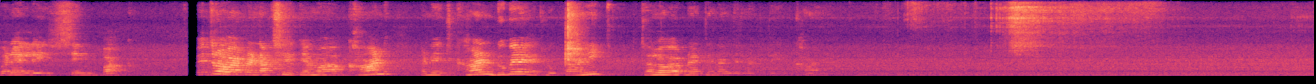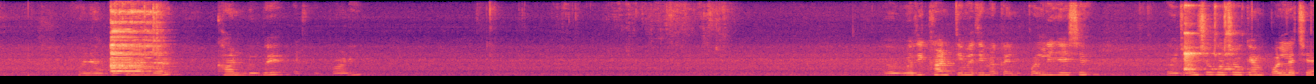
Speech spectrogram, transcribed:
બનાવી લઈ સિંગ પાક. મિત્રો, હવે આપણે નાખીએ તેમાં ખાંડ. અને ખાંડ ડૂબે એટલું પાણી. ચાલો હવે આપણે તેના અંદર નાખી દઈએ ખાંડ અને તેના અંદર ખાંડ ડૂબે એટલું પાણી. બધી ખાંડ ધીમે ધીમે કંઈ પલળી જાય છે. હવે જોઈ શકો છો કેમ પલ્લે છે.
